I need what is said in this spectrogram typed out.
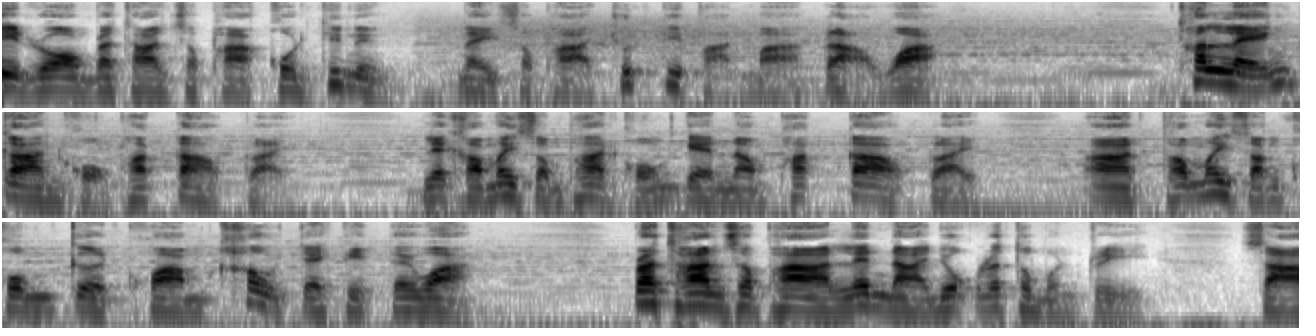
ดีตรองประธานสภาคนที่หนึ่งในสภาชุดที่ผ่านมากล่าวว่าแถลงการของพักก้าวไกล และคำให้สัมภาษณ์ของแกนนำพักก้าวไกล อาจทำให้สังคมเกิดความเข้าใจผิดได้ว่า ประธานสภาและนายกรัฐมนตรี สา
